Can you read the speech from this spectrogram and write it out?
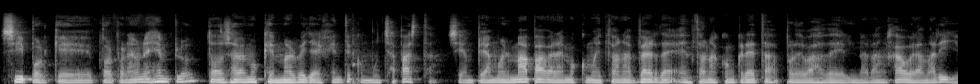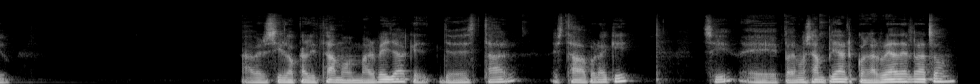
Sí, porque por poner un ejemplo, todos sabemos que en Marbella hay gente con mucha pasta. Si ampliamos el mapa veremos como hay zonas verdes en zonas concretas por debajo del naranja o el amarillo. A ver si localizamos Marbella, que debe estar, estaba por aquí. Sí, eh, podemos ampliar con la rueda del ratón.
